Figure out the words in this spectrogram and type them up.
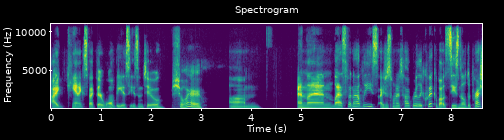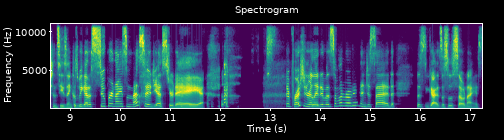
I I can't expect there won't be a season two. Sure. Um and then last but not least, I just want to talk really quick about seasonal depression season because we got a super nice message yesterday. depression related, but someone wrote in and just said, This you guys, this was so nice.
